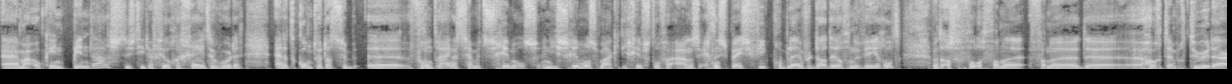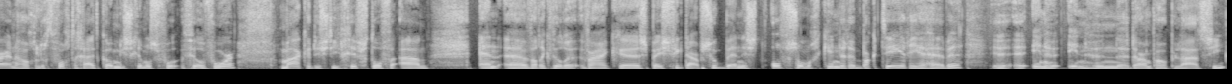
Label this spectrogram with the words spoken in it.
uh, maar ook in pinda's, dus die daar veel gegeten worden. En dat komt doordat ze uh, verontreinigd zijn met schimmels. En die schimmels maken die gifstoffen aan. Dat is echt een specifiek probleem voor dat deel van de wereld. Want als gevolg van, de, van de, de hoge temperatuur daar... en de hoge luchtvochtigheid komen die schimmels vo veel voor. Maken dus die gifstoffen aan. En wat ik wilde, waar ik specifiek naar op zoek ben... is of sommige kinderen bacteriën hebben in hun, in hun darmpopulatie...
